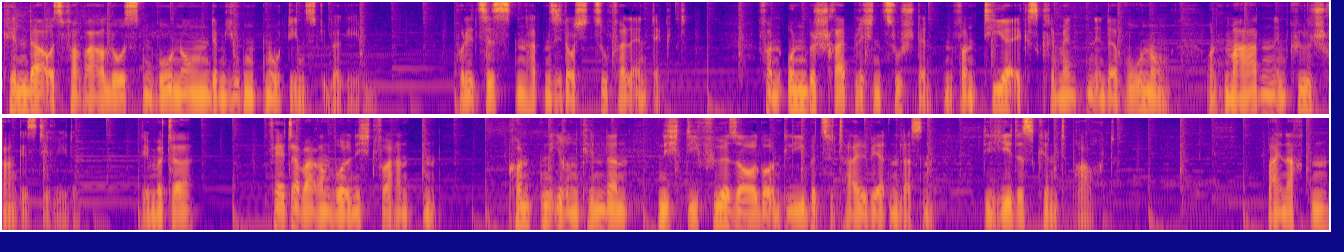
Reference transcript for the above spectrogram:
Kinder aus verwahrlosten Wohnungen dem Jugendnotdienst übergeben. Polizisten hatten sie durch Zufall entdeckt. Von unbeschreiblichen Zuständen, von Tierexkrementen in der Wohnung und Maden im Kühlschrank ist die Rede. Die Mütter, Väter waren wohl nicht vorhanden, konnten ihren Kindern nicht die Fürsorge und Liebe zuteil werden lassen, die jedes Kind braucht. Weihnachten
